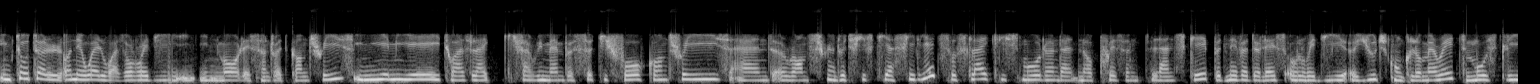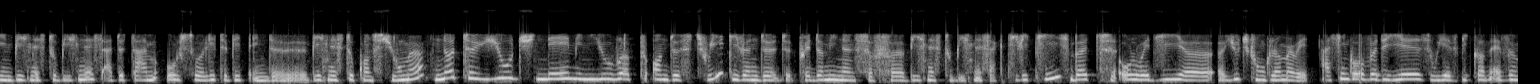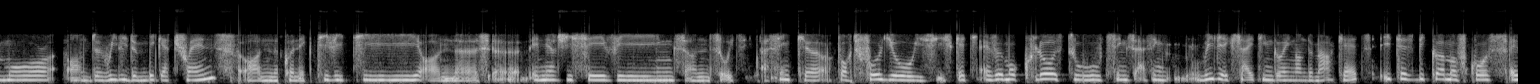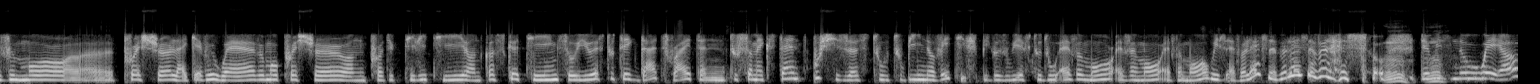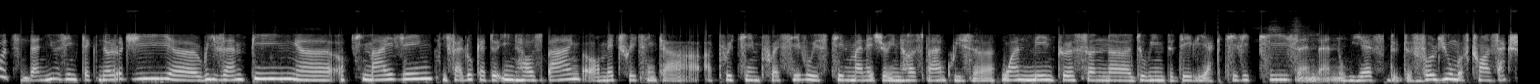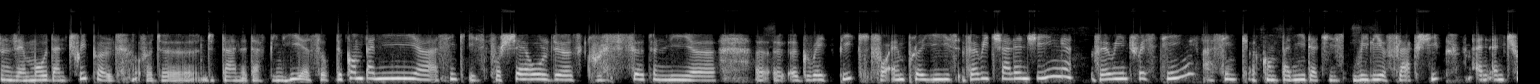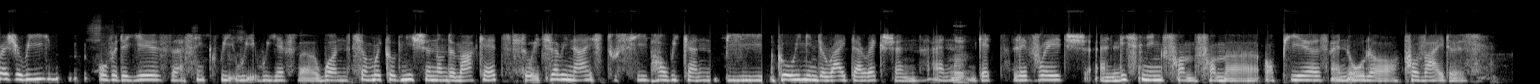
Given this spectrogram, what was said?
In total, Honeywell was already in, more or less 100 countries. In EMEA, it was like, if I remember, 34 countries and around 350 affiliates, so slightly smaller than our present landscape, but nevertheless already a huge conglomerate, mostly in business to business, at the time also a little bit in the business to consumer. Not a huge name in Europe on the street, given the, the predominance of uh, business to business activities, but already uh, a huge conglomerate. I think over the years we have become ever more on the really the mega trends on connectivity, on uh, uh, energy savings, and so it's I think uh, our portfolio is, is getting ever more close to things I think really exciting going on the market. It has become, of course, ever more uh, pressure, like everywhere, ever more pressure on productivity, on cost cutting. So you have to take that right, and to some extent pushes us to to be innovative because we have to do ever more, ever more, ever more with ever less, ever less, ever less. So mm there is no way out than using technology, uh, revamping, uh, optimizing. If I look at the in-house bank, our metrics think are, are pretty impressive. We still manage an in-house bank with uh, one main person uh, doing the daily activities, and, and we have the, the volume of transactions are more than tripled over the, the time that I've been here. So the company, uh, I think, is for shareholders certainly uh, a, a great pick. For employees, very challenging, very interesting. I think a company that is really really a flagship. And, and Treasury, over the years, I think we, we, we have uh, won some recognition on the market. So it's very nice to see how we can be going in the right direction and mm. get leverage and listening from, from uh, our peers and all our providers.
